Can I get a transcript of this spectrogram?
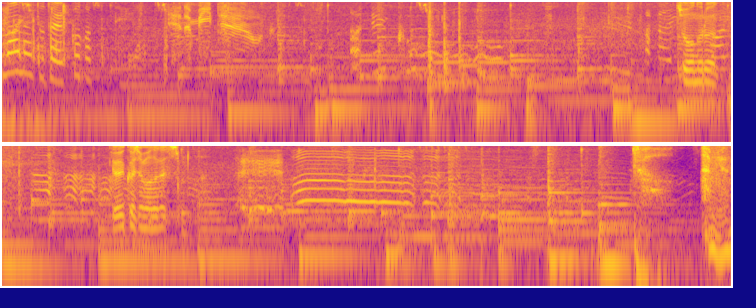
그만해도 될 것 같아. 저 오늘은 여기까지만 하겠습니다. 하면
